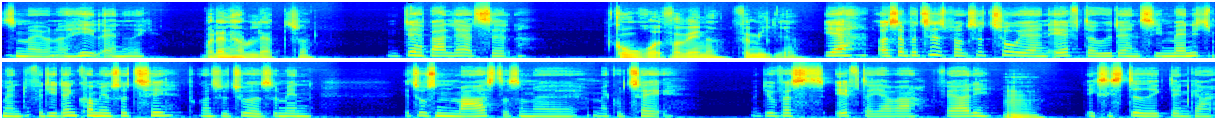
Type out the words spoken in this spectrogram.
som er jo noget helt andet, ikke? Hvordan har du lært det så? Det har jeg bare lært selv. Gode råd for venner, familie? Ja, og så på et tidspunkt, så tog jeg en efteruddannelse i management, fordi den kom jo så til på konservatoriet som en, jeg tog sådan en master, som uh, man kunne tage. Men det var først efter, jeg var færdig. Mm. Det eksisterede ikke dengang.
